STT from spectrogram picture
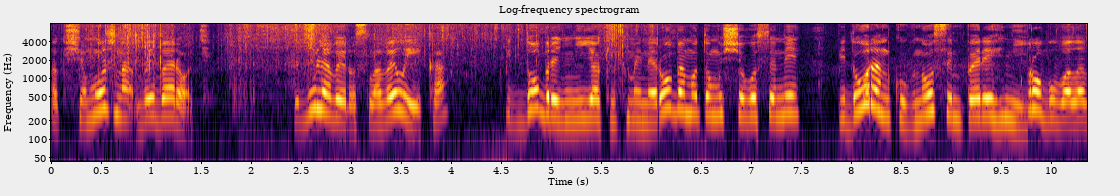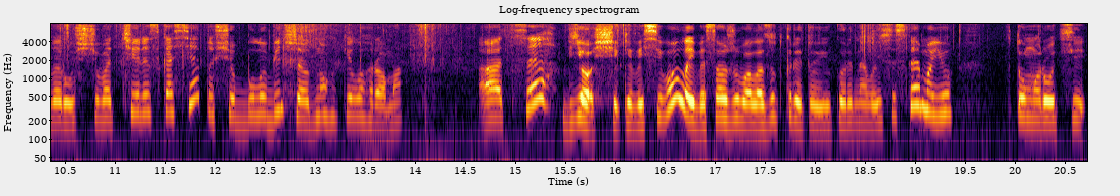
Так що можна вибирати. Цибуля виросла велика. Піддобрень ніяких ми не робимо, тому що восени під оранку вносимо перегній. Пробувала вирощувати через касету, щоб було більше 1 кілограма. А це в ящики висівала і висаджувала з відкритою кореневою системою. В тому році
